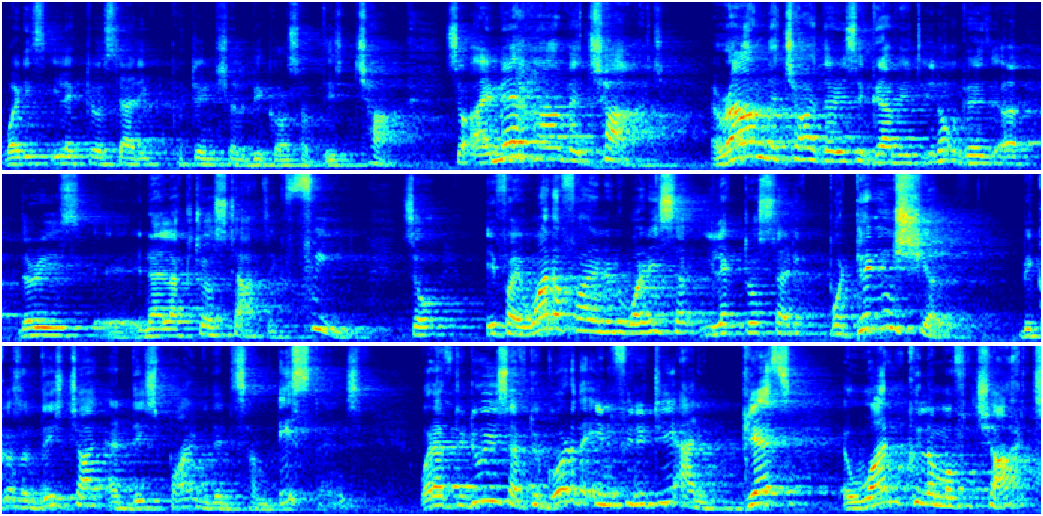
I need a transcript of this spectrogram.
what is electrostatic potential because of this charge. So I may have a charge. Around the charge there is a gravity, you know, uh, there is uh, an electrostatic field. So if I want to find out what is the electrostatic potential because of this charge at this point within some distance, what I have to do is I have to go to the infinity and get a one coulomb of charge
